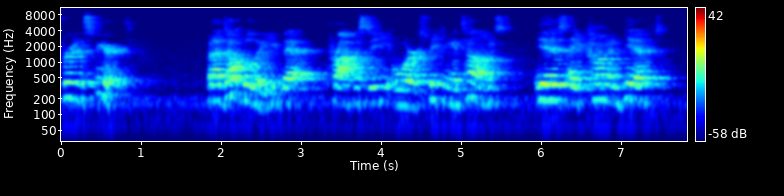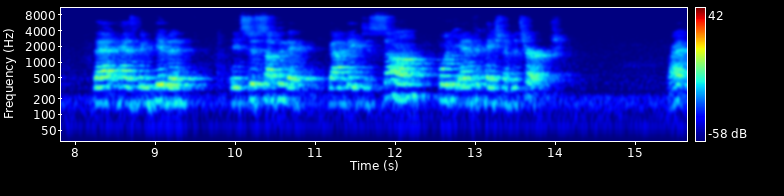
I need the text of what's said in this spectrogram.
fruit of the Spirit. But I don't believe that prophecy or speaking in tongues is a common gift that has been given. It's just something that God gave to some for the edification of the church. Right?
